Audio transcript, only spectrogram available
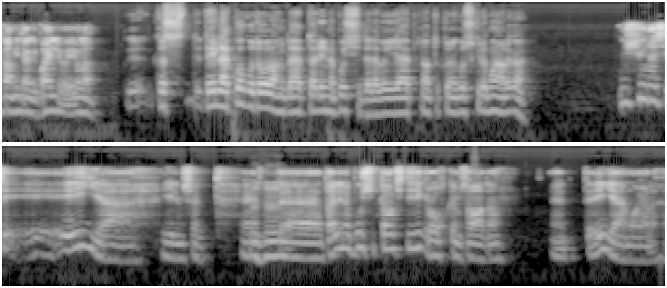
ega midagi palju ei ole. kas teil läheb kogu toodang läheb Tallinna bussidele või jääb natukene kuskile mujale ka? kusjuures ei jää ilmselt, et mm -hmm. Tallinna bussid tahaksid isegi rohkem saada, et ei jää mujale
